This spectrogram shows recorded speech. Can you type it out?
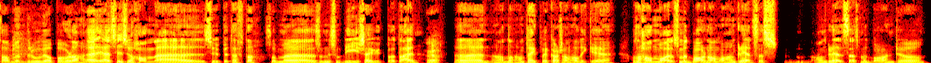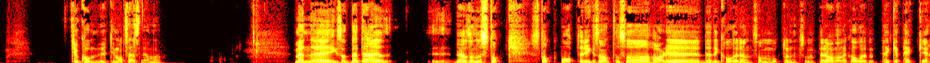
sammen dro vi oppover, da. Jeg, jeg syns jo han er supertøff, da, som, eh, som liksom begir seg ut på dette her. Ja. Eh, han, han tenkte vel kanskje han hadde ikke Altså, han var jo som et barn, han òg. Han, gledet seg han gledet seg som et barn til å, til å komme ut i Matsesen igjen, da. Men ikke sant, dette er jo det er jo sånne stokk, stokkbåter, ikke sant, og så har de det de kaller den sånn motoren som peruanerne kaller peke-peke.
